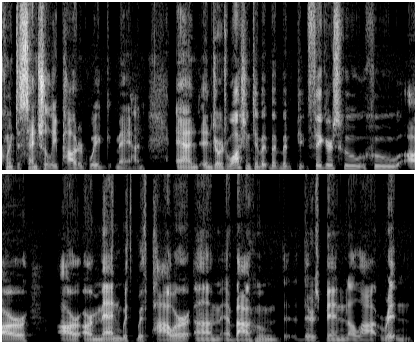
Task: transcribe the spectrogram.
quintessentially powdered wig man, and and George Washington, but but but figures who who are are are men with with power um, about whom there's been a lot written.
